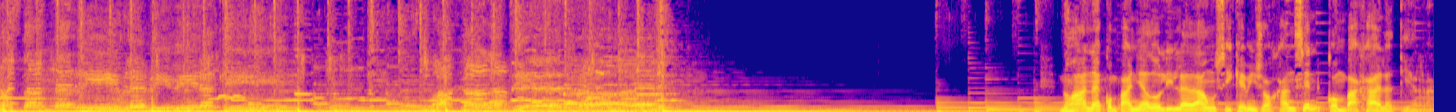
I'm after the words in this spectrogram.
no es tan terrible vivir aquí. Baja la tierra. Nos han acompañado Lila Downs y Kevin Johansen con Baja a la Tierra.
